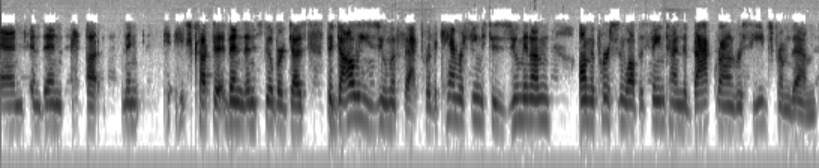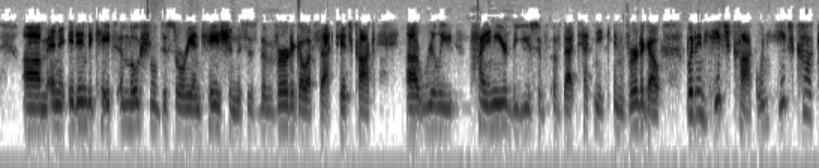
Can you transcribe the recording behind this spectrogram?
and and then uh, then Hitchcock then then Spielberg does the dolly zoom effect where the camera seems to zoom in on on the person while at the same time the background recedes from them. Um, and it, it, indicates emotional disorientation. This is the vertigo effect. Hitchcock uh, really pioneered the use of, of that technique in vertigo. But in Hitchcock, when Hitchcock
